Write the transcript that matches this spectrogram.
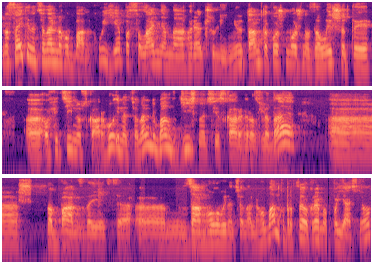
На сайті Національного банку є посилання на гарячу лінію. Там також можна залишити е, офіційну скаргу, і Національний банк дійсно ці скарги розглядає. Е, Шабан, здається, е, зам голови Національного банку про це окремо пояснював,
